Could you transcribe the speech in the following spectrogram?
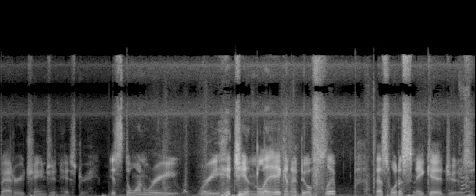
Battery change in history. It's the one where he where he hits you in the leg and I do a flip. That's what a snake edge is.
